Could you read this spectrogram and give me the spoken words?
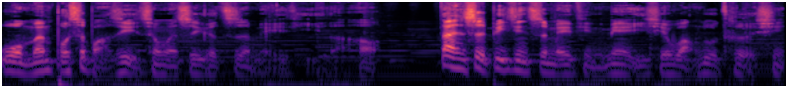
我们不是把自己称为是一个自媒体了哈，但是毕竟自媒体里面有一些网络特性，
